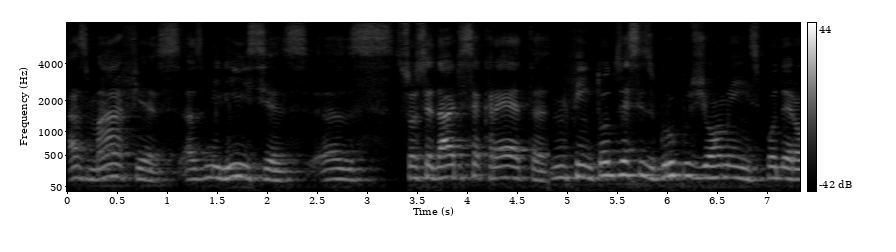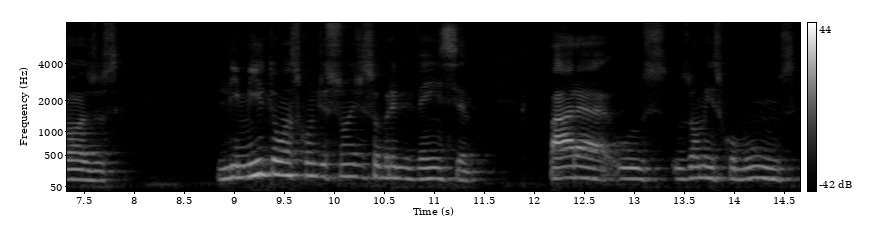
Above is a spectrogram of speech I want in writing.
as máfias, as milícias, as sociedades secretas, enfim, todos esses grupos de homens poderosos limitam as condições de sobrevivência para os, os homens comuns,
